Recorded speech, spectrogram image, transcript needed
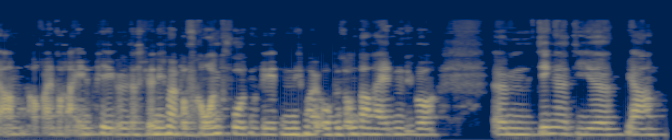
ja auch einfach einpegelt, dass wir nicht mal über Frauenquoten reden, nicht mal über Besonderheiten, über ähm, Dinge, die ja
